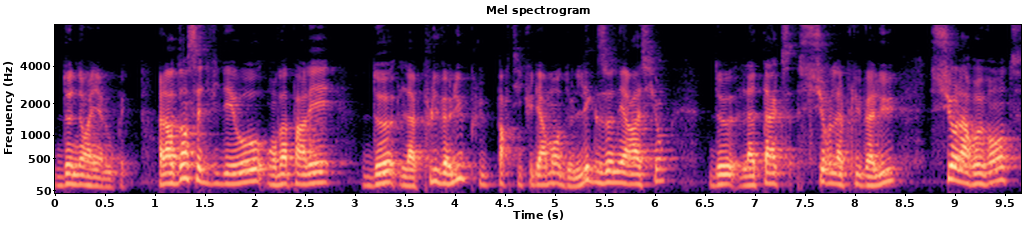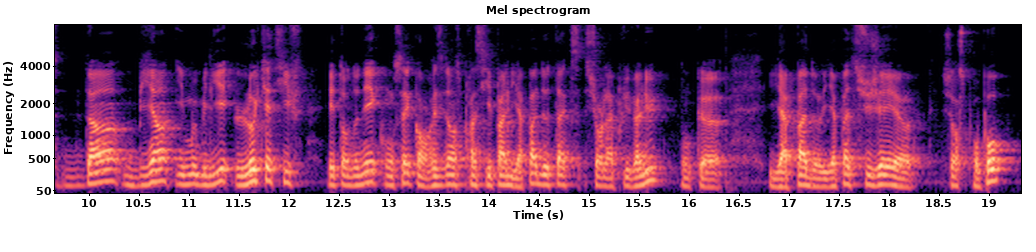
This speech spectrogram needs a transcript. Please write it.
de ne rien louper. Alors dans cette vidéo, on va parler de la plus-value, plus particulièrement de l'exonération de la taxe sur la plus-value sur la revente d'un bien immobilier locatif, étant donné qu'on sait qu'en résidence principale, il n'y a pas de taxe sur la plus-value, donc euh, il n'y a, pas de, sujet euh, sur ce propos.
